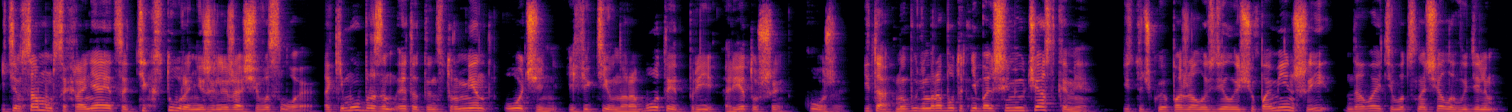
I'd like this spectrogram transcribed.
и тем самым сохраняется текстура ниже лежащего слоя. Таким образом, этот инструмент очень эффективно работает при ретуши кожи. Итак, мы будем работать небольшими участками. Кисточку я, пожалуй, сделаю еще поменьше. И давайте вот сначала выделим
